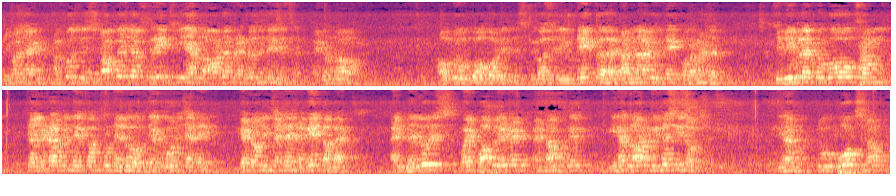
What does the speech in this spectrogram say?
because and of course with stoppage of trains we have lot of representation sir. I don't know how to go about in this because you take uh, Tamil Nadu, you take Coromandel. See people have to go from Calcutta when they come to Nellore, they have to go to Chennai, get on in Chennai and again come back. And Nellore is quite populated and now today we have a lot of industries also. We have two ports now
